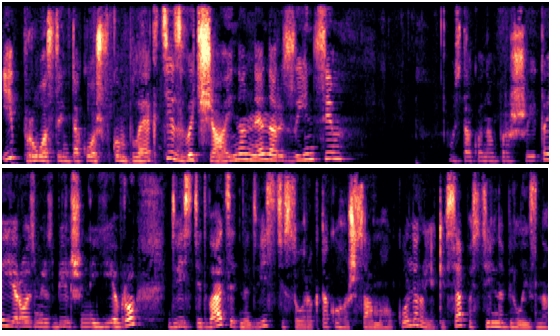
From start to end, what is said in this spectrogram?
І простень також в комплекті, звичайно, не на резинці. Ось так вона прошита. Її розмір збільшений євро 220 на 240, такого ж самого кольору, як і вся постільна білизна.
